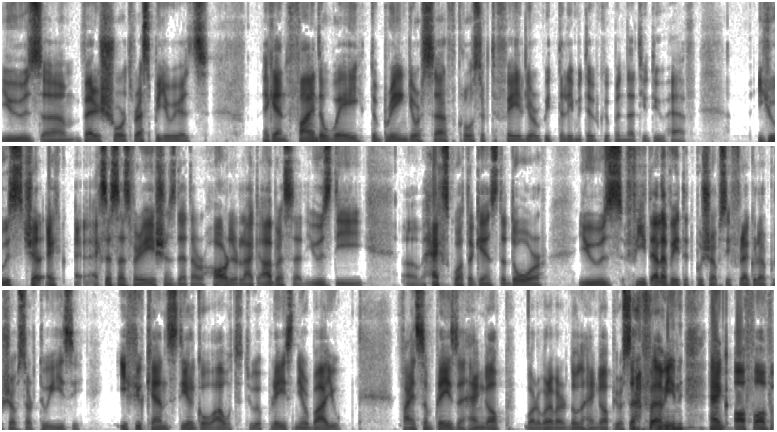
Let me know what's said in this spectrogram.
use um, very short rest periods again find a way to bring yourself closer to failure with the limited equipment that you do have. Use exercise variations that are harder. Like Abel said use the um, hack squat against the door. Use feet elevated push-ups if regular push-ups are too easy. If you can still go out to a place nearby you. Find some place and hang up. Or whatever. Don't hang up yourself. I mean hang off of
